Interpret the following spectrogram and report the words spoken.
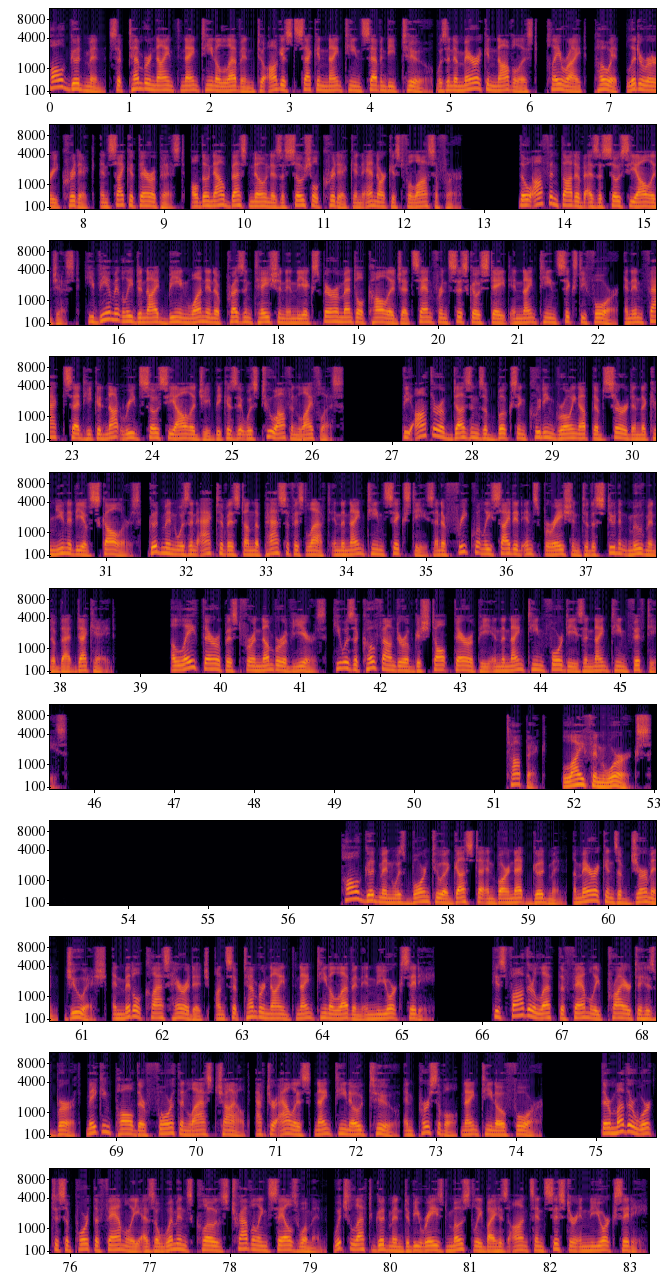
Paul Goodman September 9, 1911 to August 2, 1972 was an American novelist, playwright, poet, literary critic, and psychotherapist, although now best known as a social critic and anarchist philosopher. Though often thought of as a sociologist, he vehemently denied being one in a presentation in the Experimental College at San Francisco State in 1964, and in fact said he could not read sociology because it was too often lifeless. The author of dozens of books including Growing Up Absurd and The Community of Scholars, Goodman was an activist on the pacifist left in the 1960s and a frequently cited inspiration to the student movement of that decade. A lay therapist for a number of years, he was a co-founder of Gestalt therapy in the 1940s and 1950s. Life and works Paul Goodman was born to Augusta and Barnett Goodman, Americans of German, Jewish, and middle-class heritage, on September 9, 1911 in New York City. His father left the family prior to his birth, making Paul their fourth and last child, after Alice 1902 and Percival 1904. Their mother worked to support the family as a women's clothes traveling saleswoman, which left Goodman to be raised mostly by his aunts and sister in New York City.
